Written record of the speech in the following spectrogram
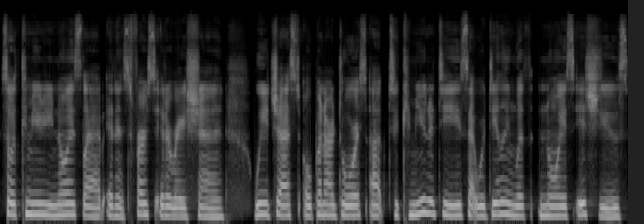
So with Community Noise Lab, in its first iteration, we just opened our doors up to communities that were dealing with noise issues.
